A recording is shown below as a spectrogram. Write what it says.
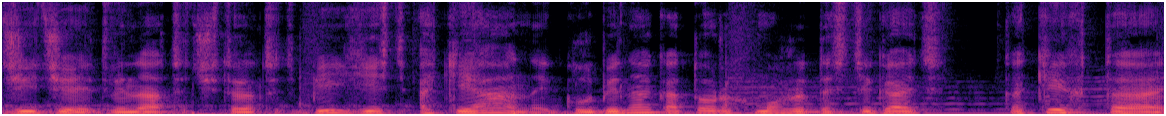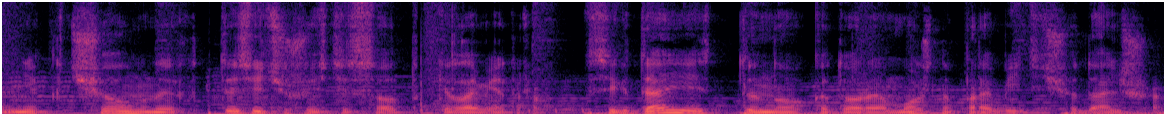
GJ1214b есть океаны, глубина которых может достигать каких-то никчемных 1600 километров. Всегда есть дно, которое можно пробить еще дальше.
